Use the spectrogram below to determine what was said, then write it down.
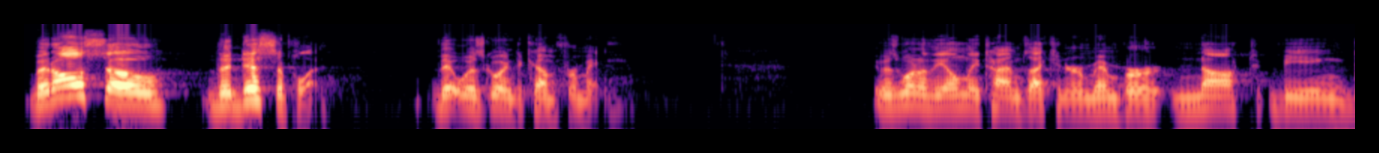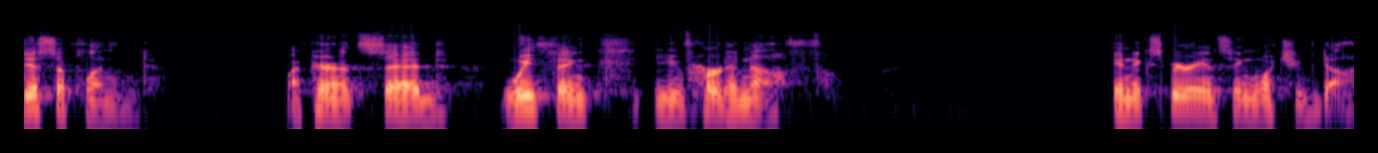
but also the discipline that was going to come for me. It was one of the only times I can remember not being disciplined. My parents said, We think you've hurt enough in experiencing what you've done.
